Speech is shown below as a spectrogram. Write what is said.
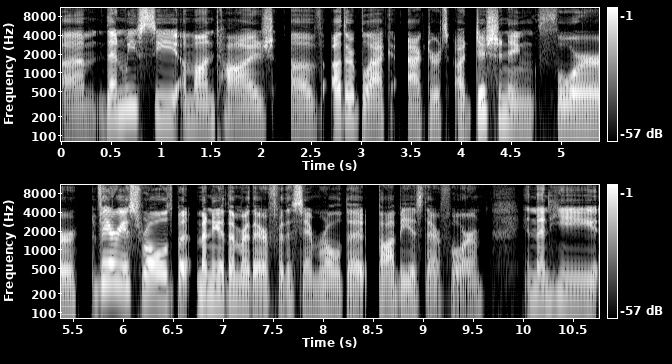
Um, then we see a montage of other black actors auditioning for various roles, but many of them are there for the same role that Bobby is there for. And then he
